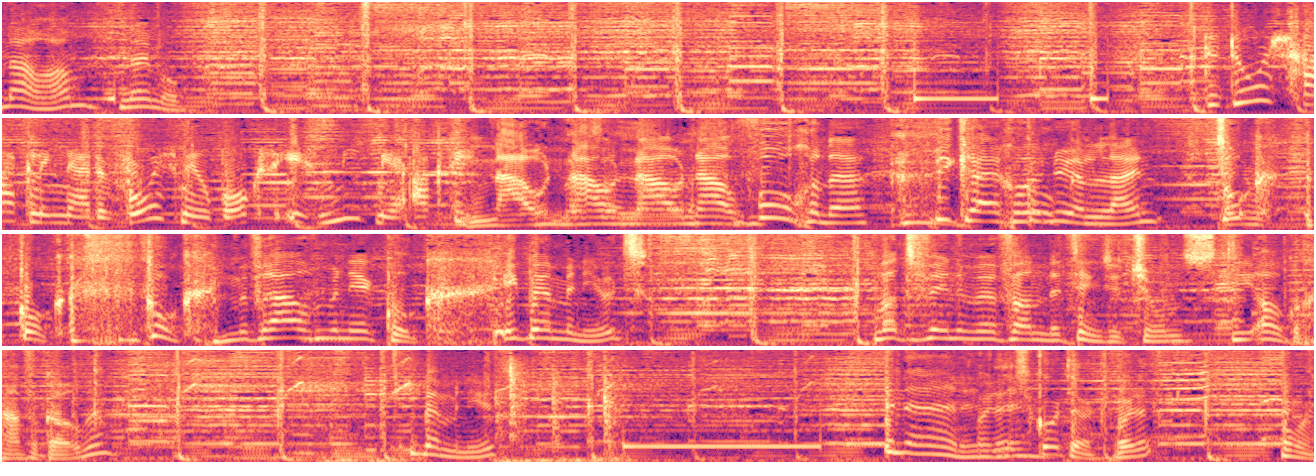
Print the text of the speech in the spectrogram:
Nou Ham, neem op. De doorschakeling naar de voicemailbox is niet meer actief. Nou, nou, nou, nou. Volgende. Wie krijgen we nu aan de lijn? Kok? Kok. Kok. Mevrouw of meneer Kok. Ik ben benieuwd. Wat vinden we van de tankstations die alcohol gaan verkopen? Ik ben benieuwd. Maar deze is korter, wordt het? Kom maar.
